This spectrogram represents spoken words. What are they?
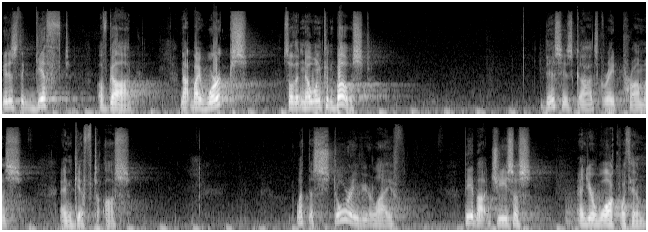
it is the gift of God, not by works, so that no one can boast. This is God's great promise and gift to us. Let the story of your life be about Jesus and your walk with Him.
